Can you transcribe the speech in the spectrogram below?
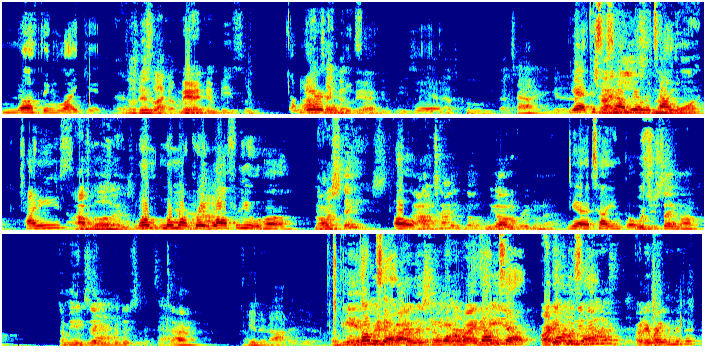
Nothing like it. That So is this is like American pizza? American I'll take pizza. American pizza. Yeah. Yeah. that's cool. Italian. Get it Yeah, because it's not real Italian. one. Chinese? I love Asian No, food. no more Great out. Wall for you, huh? No, it stays. Oh. I'll tell you go. We all agreed on that. Yeah, Italian goes. What you say, mom? I mean, executive Italian. producer. Italian. Italian. Get it out of here. Again, Thumbs anybody up. listening want to write Thumbs it in, up. are they Thumbs putting it in there? Are they writing it in there?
